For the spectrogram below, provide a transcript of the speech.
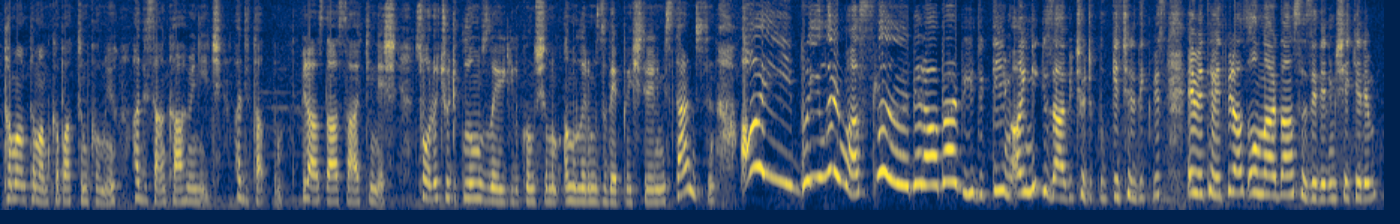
Tamam tamam kapattım konuyu. Hadi sen kahveni iç. Hadi tatlım. Biraz daha sakinleş. Sonra çocukluğumuzla ilgili konuşalım. Anılarımızı depreştirelim ister misin? Ay bayılırım Aslı. Beraber büyüdük değil mi? Ay ne güzel bir çocukluk geçirdik biz. Evet evet biraz onlardan söz edelim şekerim.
